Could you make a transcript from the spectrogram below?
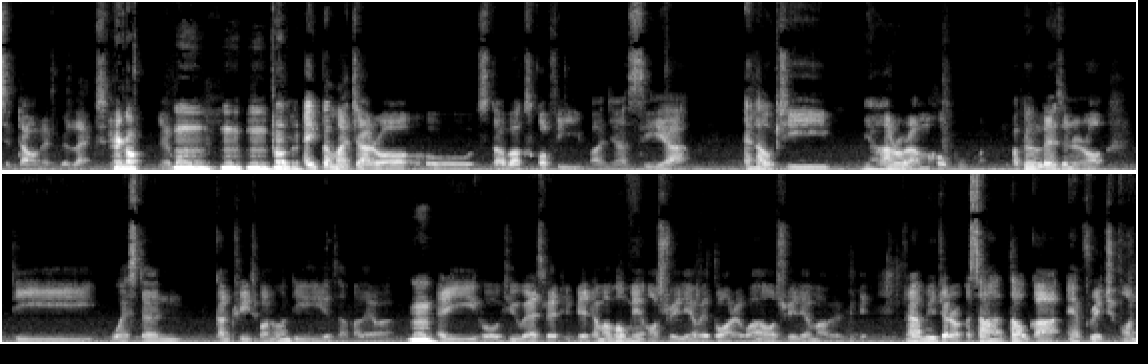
sit down and relax hang out အဲ့ อื ပေါ့ มอืมอืมဟုတ်တယ် အဲ့ဘက်မှာကြတော့ဟို Starbucks coffee ဘာညာဈေးကအဲ့လောက်ကြီးများတော့တာမဟုတ်ဘူးပေါ့။ဘာဖြစ်လို့လဲဆိုတော့ဒီ western countries ပေါ့နော်ဒီစားပါလဲပါ อืม အဲ့ဒီဟို US ပဲဖြစ်ဖြစ်ဒါမှမဟုတ်မင်း Australia ပဲသွားတယ်ကွာ Australia မှာပဲဖြစ်ဖြစ်အဲ့ဒါမျိုးကြတော့အစားအသောက်က average on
